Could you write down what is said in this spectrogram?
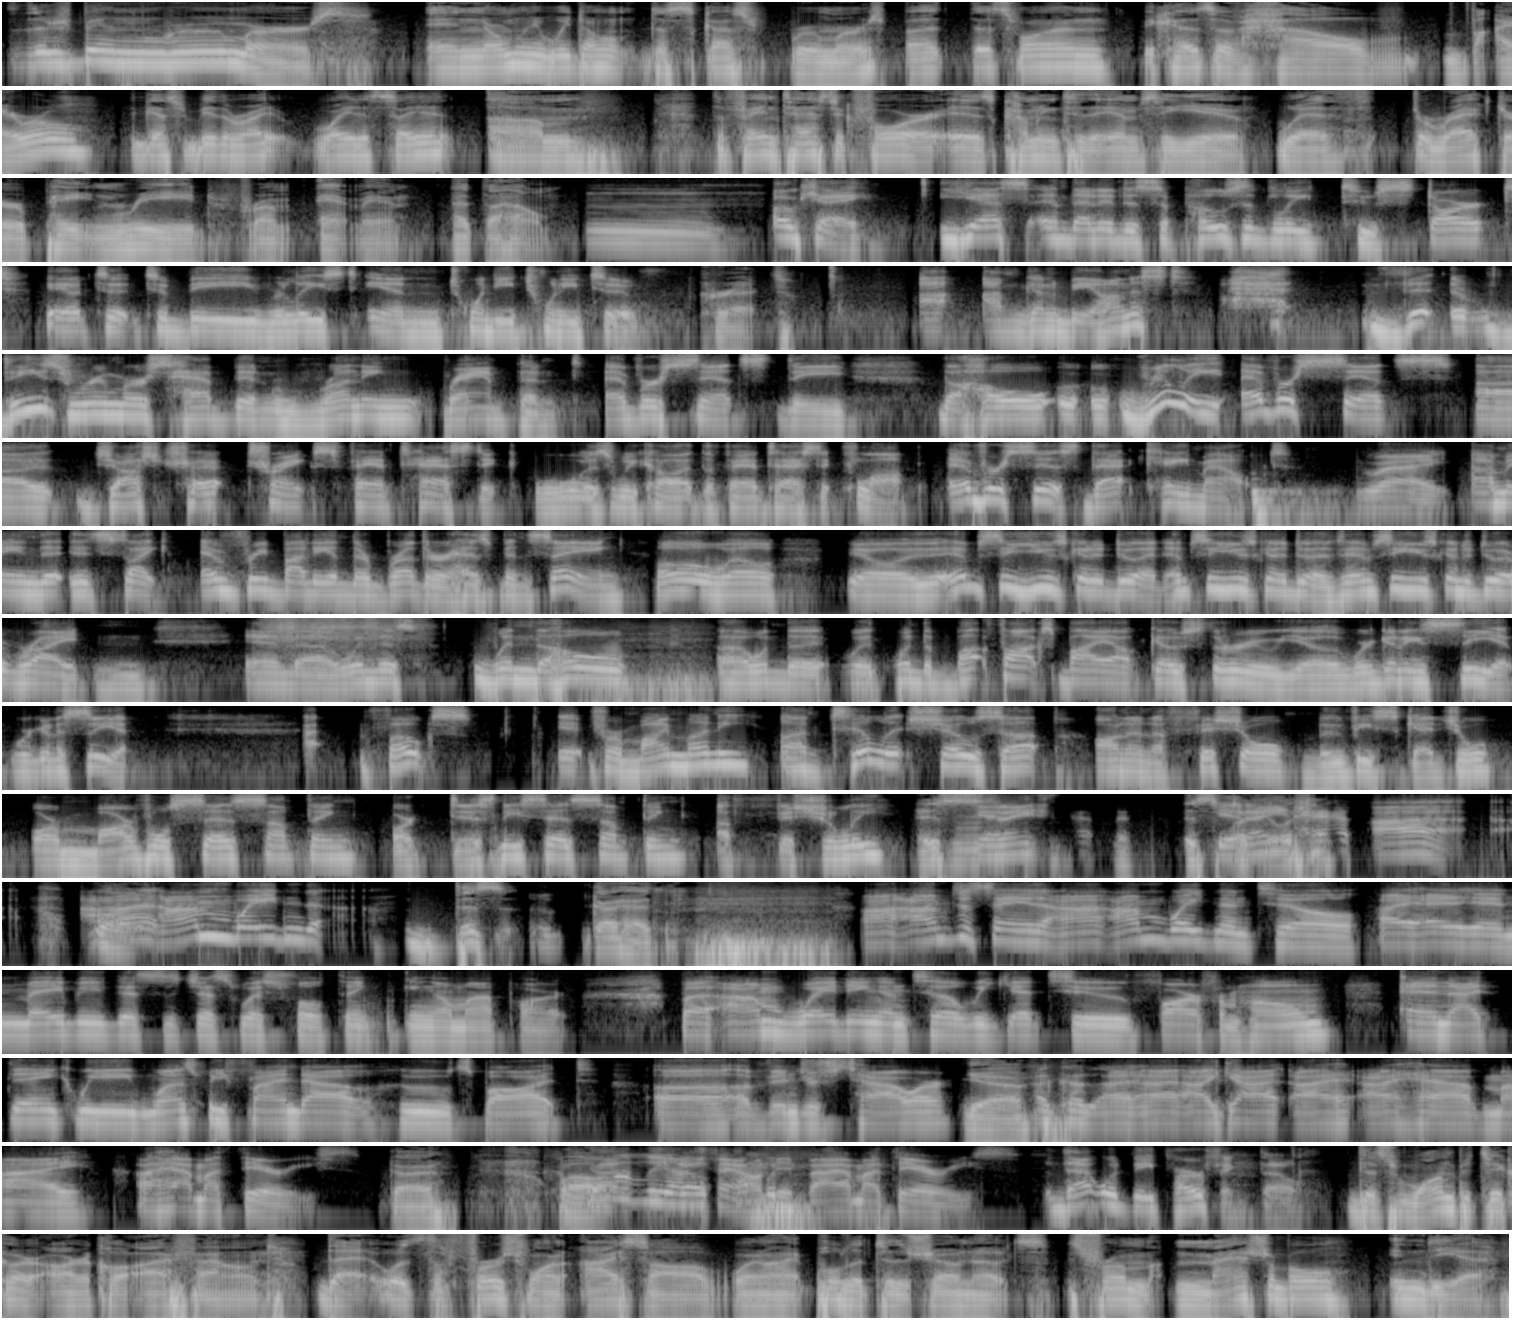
There's been rumors and normally we don't discuss rumors, but this one, because of how viral, I guess would be the right way to say it. Um, the Fantastic Four is coming to the MCU with director Peyton Reed from Ant Man at the helm. Mm. Okay. Yes, and that it is supposedly to start you know, to to be released in 2022. Correct. I, I'm going to be honest the, these rumors have been running rampant ever since the the whole really ever since uh, Josh Tra- Trank's Fantastic, as we call it, the Fantastic Flop. Ever since that came out, right? I mean, it's like everybody and their brother has been saying, "Oh well." You know, MCU's going to do it. MCU's going to do it. MCU's going to do it right. And and uh, when this when the whole uh, when the when, the Fox buyout goes through, you know, we're going to see it. We're going to see it, I, folks. It, for my money, until it shows up on an official movie schedule, or Marvel says something, or Disney says something officially, it's, it ain't happening. It's it ain't happening. I, I, I'm waiting. To, this. Go ahead. I, am just saying I, am waiting until I and maybe this is just wishful thinking on my part, but I'm waiting until we get to Far From Home, and I think we once we find out who's bought uh, Avengers Tower, yeah, because I, I, I got I I have my I have my theories. Okay. Well, Completely you know, unfounded, would- but I have my theories. That would be perfect, though. this one particular article I found that was the first one I saw when I pulled it to the show notes. It's from Mashable, India.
